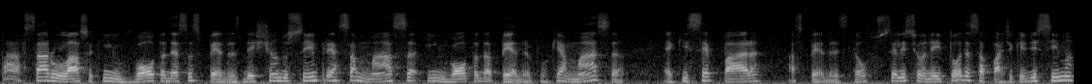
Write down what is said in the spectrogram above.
passar o laço aqui em volta dessas pedras, deixando sempre essa massa em volta da pedra, porque a massa é que separa as pedras. Então, selecionei toda essa parte aqui de cima,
